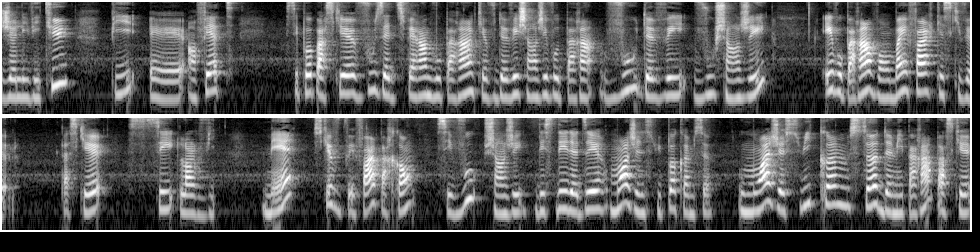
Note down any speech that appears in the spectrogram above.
je l'ai vécu. Puis, euh, en fait, c'est pas parce que vous êtes différent de vos parents que vous devez changer votre parent. Vous devez vous changer et vos parents vont bien faire ce qu'ils veulent parce que c'est leur vie. Mais ce que vous pouvez faire par contre, c'est vous changer, décider de dire moi je ne suis pas comme ça ou moi je suis comme ça de mes parents parce que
